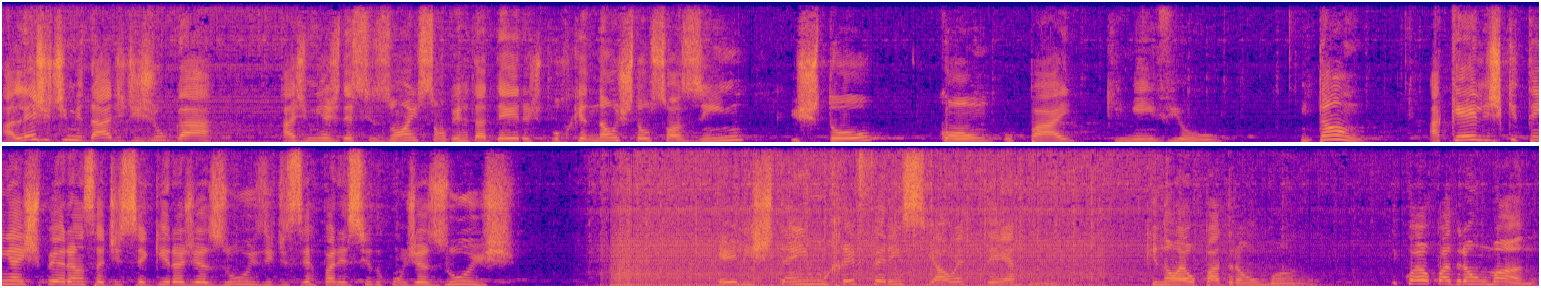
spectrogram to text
a legitimidade de julgar. As minhas decisões são verdadeiras porque não estou sozinho, estou com o Pai que me enviou. Então, Aqueles que têm a esperança de seguir a Jesus e de ser parecido com Jesus, eles têm um referencial eterno, que não é o padrão humano. E qual é o padrão humano?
